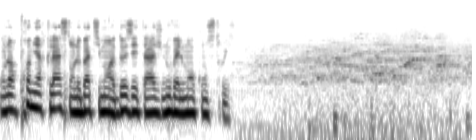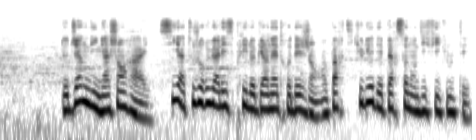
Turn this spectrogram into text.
ont leur première classe dans le bâtiment à deux étages nouvellement construit. De Jiangning à Shanghai, Xi a toujours eu à l'esprit le bien-être des gens, en particulier des personnes en difficulté.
